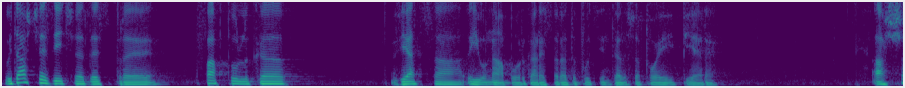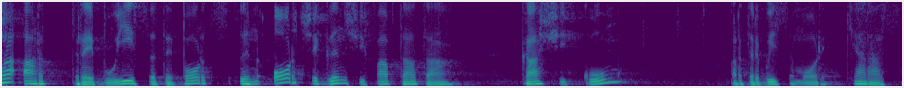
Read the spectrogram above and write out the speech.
Uitați ce zice despre faptul că viața e un abur care se arată puțin tel și apoi piere. Așa ar trebui să te porți în orice gând și fapta ta, ca și cum ar trebui să mori chiar azi.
